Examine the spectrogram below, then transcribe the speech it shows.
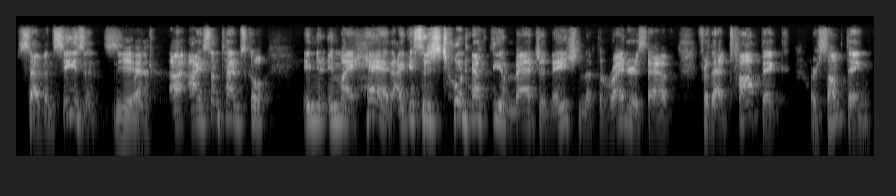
seven seasons. Yeah. Like, I, I sometimes go in in my head. I guess I just don't have the imagination that the writers have for that topic or something,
